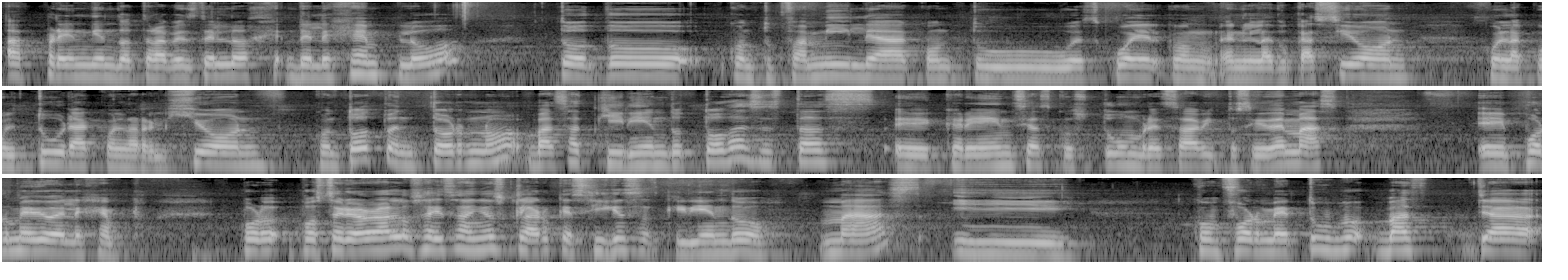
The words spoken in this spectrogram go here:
aprendiendo a través del, ejemplo todo con tu familia, con tu escuela, con, en la educación, con la cultura, con la religión, con todo tu entorno, vas adquiriendo todas estas eh, creencias, costumbres, hábitos y demás eh, por medio del ejemplo. Posterior a los seis años, claro que sigues adquiriendo más y conforme tú vas ya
